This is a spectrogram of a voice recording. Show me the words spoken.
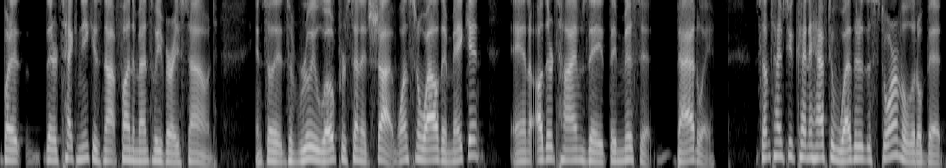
but it, their technique is not fundamentally very sound and so it's a really low percentage shot once in a while they make it and other times they they miss it badly sometimes you kind of have to weather the storm a little bit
